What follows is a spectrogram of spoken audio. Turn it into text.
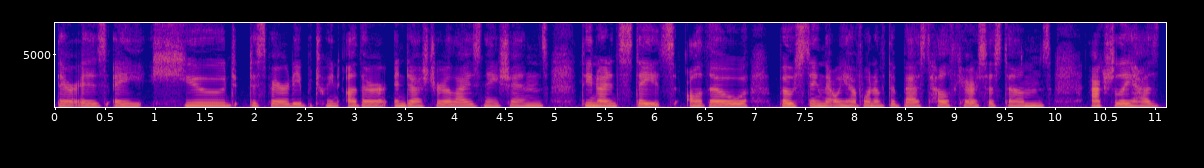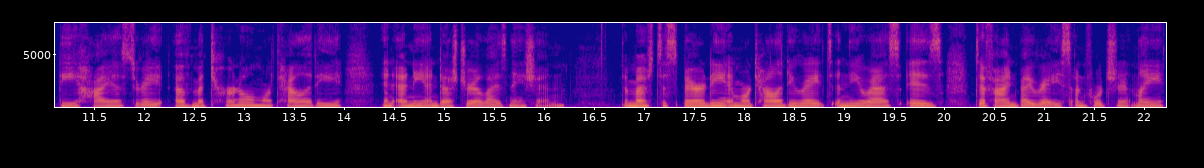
there is a huge disparity between other industrialized nations. The United States, although boasting that we have one of the best healthcare systems, actually has the highest rate of maternal mortality in any industrialized nation. The most disparity in mortality rates in the US is defined by race, unfortunately.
